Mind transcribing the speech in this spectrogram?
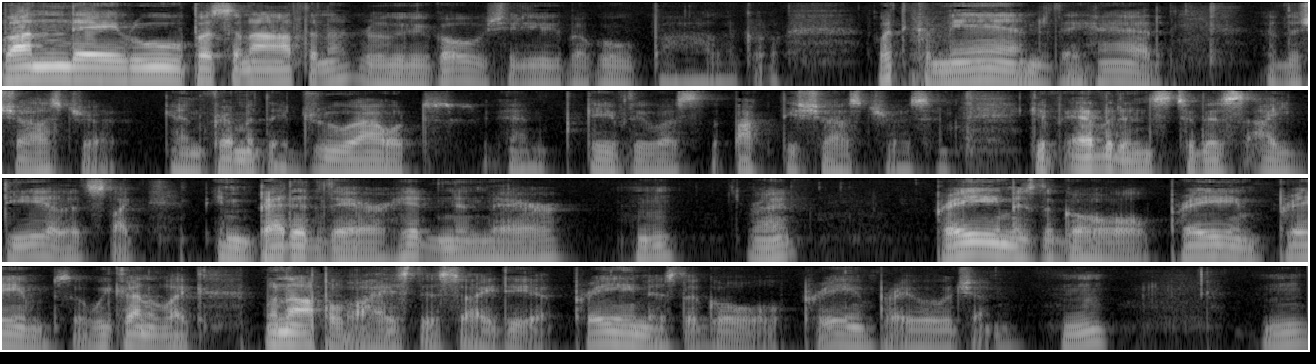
Vande Rupa Sanatana Rugo Shri Bhagopalako. What command they had of the Shastra. And from it they drew out and gave to us the Bhakti Shastras and give evidence to this idea that's like embedded there, hidden in there, hmm? right? Prem is the goal. Prem, prem. So we kind of like monopolize this idea. Prem is the goal. Prem, prayojan. Hmm? Hmm?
